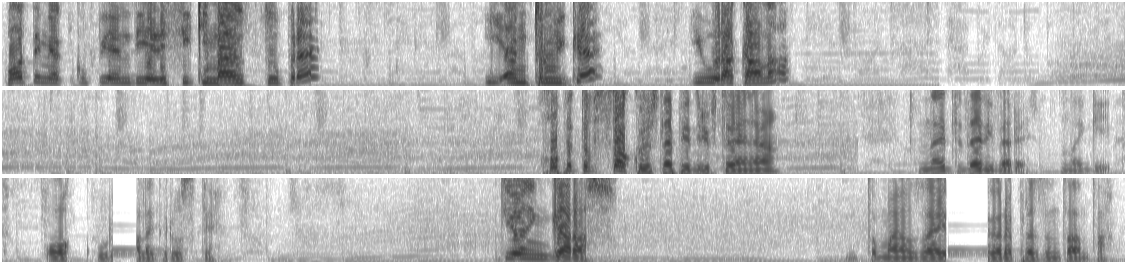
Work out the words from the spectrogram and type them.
po tym jak kupiłem DLC-ki mając Cuprę i M3 i Urakana Chłopie to w stoku już lepiej driftuje, nie? Night Delivery. No i git. O kur... ale grusty. Tuning Garage. To mają zajebnego reprezentanta.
